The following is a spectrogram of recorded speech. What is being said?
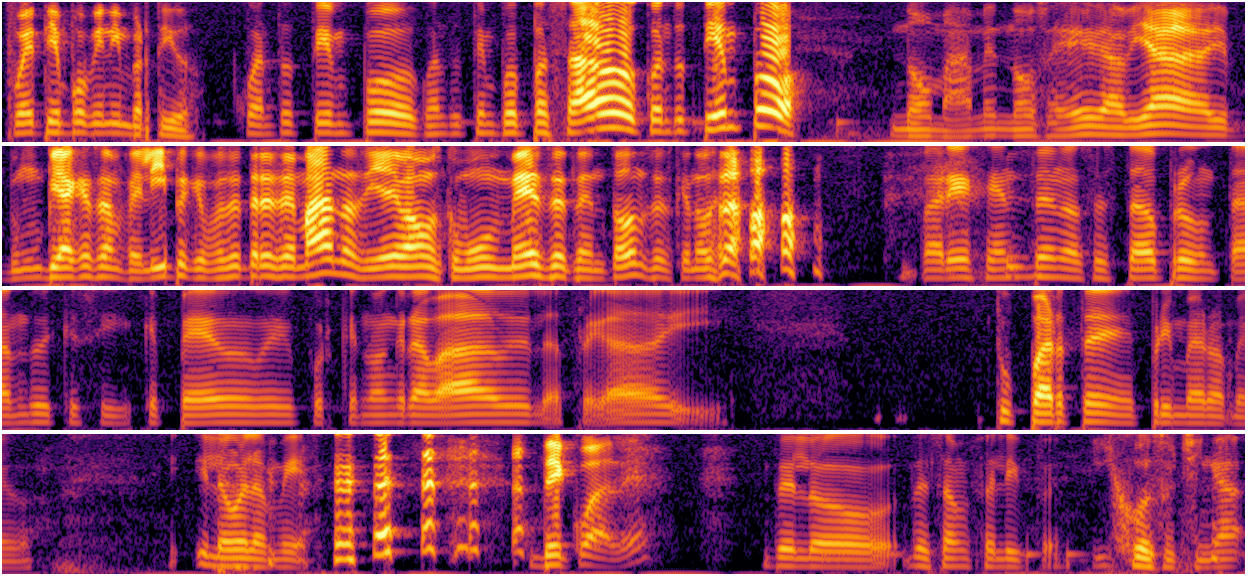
Fue tiempo bien invertido. ¿Cuánto tiempo, cuánto tiempo ha pasado? ¿Cuánto tiempo? No mames, no sé, había un viaje a San Felipe que fue hace tres semanas y ya llevamos como un mes desde entonces que no grabábamos. Varia gente nos ha estado preguntando de que sí, qué pedo, güey, por qué no han grabado y la fregada y tu parte primero, amigo. Y luego la mía, ¿De cuál, eh? de lo de San Felipe. Hijo de su chingada.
